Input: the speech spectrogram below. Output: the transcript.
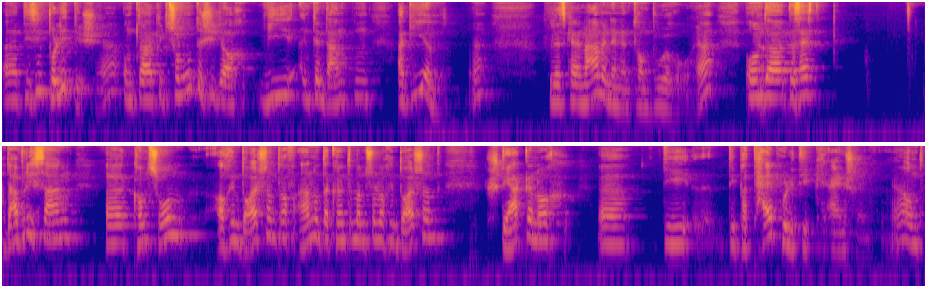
äh, die sind politisch. Ja? Und da gibt es schon Unterschiede auch, wie Intendanten agieren. Ja? Ich will jetzt keinen Namen nennen, Tom Buro. Ja? Und äh, das heißt, da würde ich sagen, äh, kommt es schon auch in Deutschland drauf an und da könnte man schon auch in Deutschland stärker noch äh, die, die Parteipolitik einschränken. Ja? Und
